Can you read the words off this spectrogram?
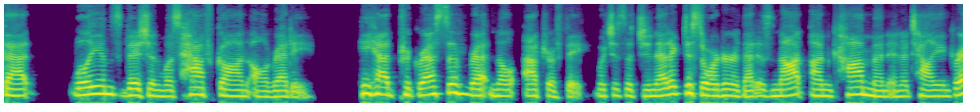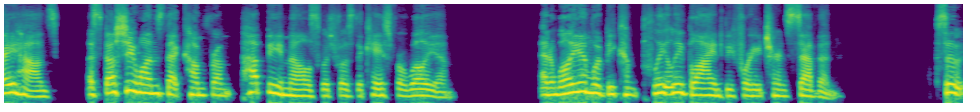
that William's vision was half gone already. He had progressive retinal atrophy, which is a genetic disorder that is not uncommon in Italian greyhounds, especially ones that come from puppy mills, which was the case for William. And William would be completely blind before he turned seven. So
